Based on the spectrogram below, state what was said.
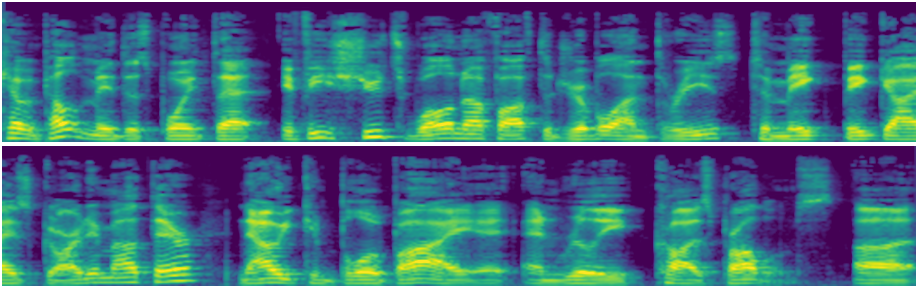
Kevin Pelton made this point that if he shoots well enough off the dribble on threes to make big guys guard him out there, now he can blow by and really cause problems. Uh,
